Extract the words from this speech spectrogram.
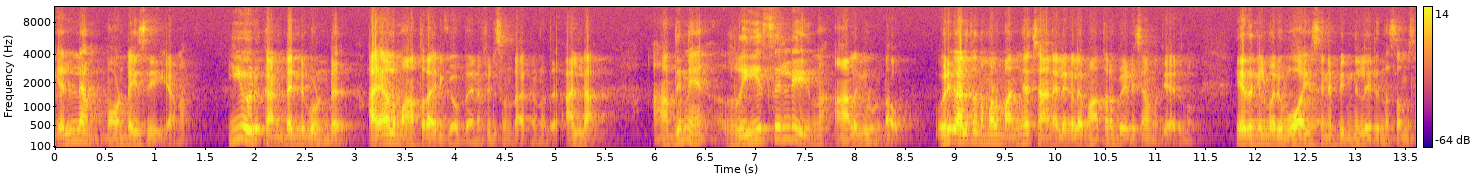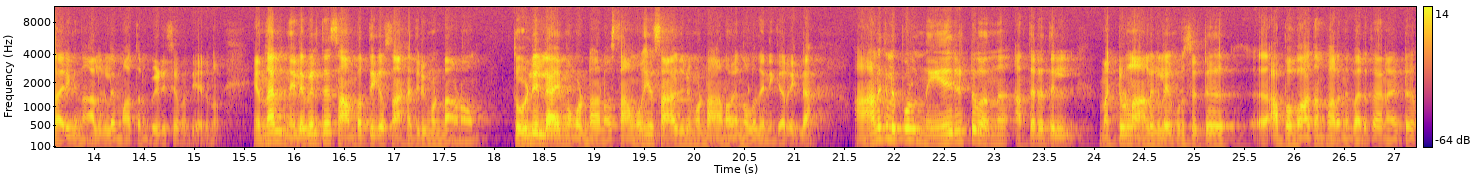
എല്ലാം മോണിറ്റൈസ് ചെയ്യുകയാണ്. ഈ ഒരു കണ്ടന്റ് കൊണ്ട് അയാൾ മാത്രമായിരിക്കുമോ ബെനിഫിറ്റ്സ് ഉണ്ടാക്കുന്നത്? അല്ല. അതിനെ റീസെൽ ചെയ്യുന്ന ആളുകളുണ്ടാവും ഒരു കാലത്ത് നമ്മൾ മഞ്ഞ ചാനലുകളെ മാത്രം പേടിച്ചാൽ മതിയായിരുന്നു. ഏതെങ്കിലും ഒരു വോയിസിന് പിന്നിലിരുന്ന് സംസാരിക്കുന്ന ആളുകളെ മാത്രം പേടിച്ചാൽ മതിയായിരുന്നു. എന്നാൽ നിലവിലത്തെ സാമ്പത്തിക സാഹചര്യം കൊണ്ടാണോ തൊഴിലില്ലായ്മ കൊണ്ടാണോ സാമൂഹ്യ സാഹചര്യം കൊണ്ടാണോ എന്നുള്ളത് എനിക്കറിയില്ല. ആളുകൾ ഇപ്പോൾ നേരിട്ട് വന്ന് അത്തരത്തിൽ മറ്റുള്ള ആളുകളെ കുറിച്ചിട്ട് അപവാദം പറഞ്ഞു പരത്താനായിട്ട്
